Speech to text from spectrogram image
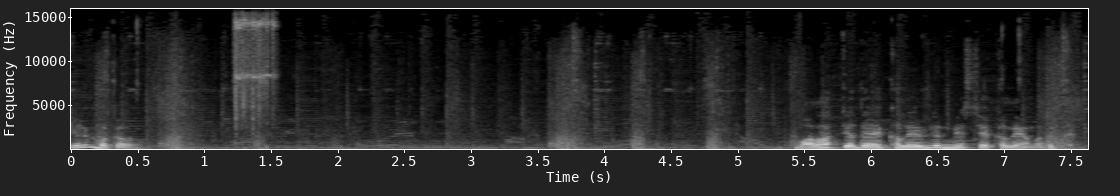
Gelin bakalım. Malatya'da yakalayabilir miyiz? Yakalayamadık.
